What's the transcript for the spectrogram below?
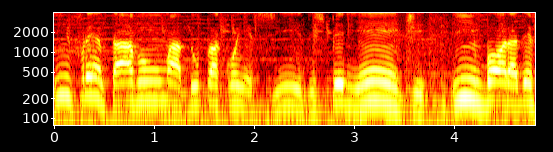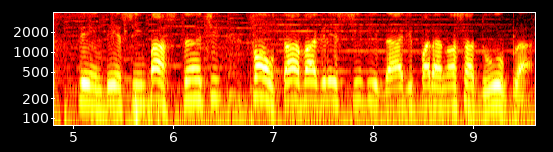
enfrentavam uma dupla conhecida, experiente, e embora defendessem bastante, faltava agressividade para a nossa dupla.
